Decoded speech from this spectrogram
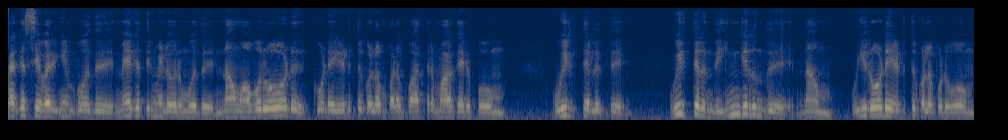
ரகசிய வருகின் போது மேகத்தின் மேல் வரும்போது நாம் அவரோடு கூட எடுத்துக்கொள்ளும் பட பாத்திரமாக இருப்போம். உயிர்த்தெழுந்து உயிர்த்தெழுந்து இங்கிருந்து நாம் உயிரோடு எடுத்துக்கொள்ளப்படுவோம்.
